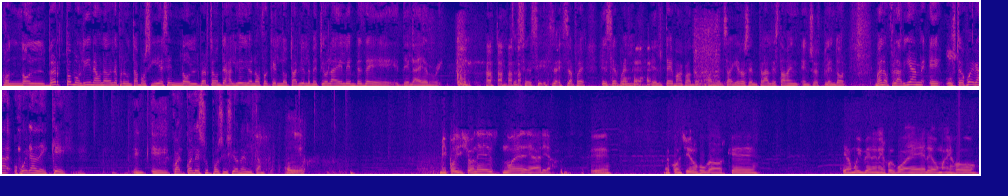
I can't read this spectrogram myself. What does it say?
con Nolberto Molina. Una vez le preguntamos si ese Nolberto dónde salió y yo no fue que el notario le metió la L en vez de, de la R. Entonces, sí, esa- fue, ese fue el, el tema cuando, cuando el zaguero central estaba en, en su esplendor. Bueno, Flavián, eh, ¿usted juega, juega de qué? En- eh, ¿cuál, ¿Cuál es su posición en el campo? Eh, mi posición es nueve de área. Eh, me considero un jugador que queda muy bien en el juego aéreo, manejo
